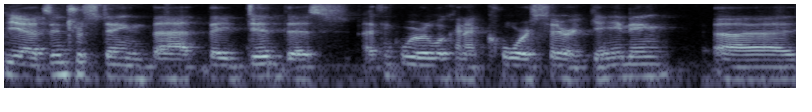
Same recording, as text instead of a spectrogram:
Yeah, it's interesting that they did this. I think we were looking at Corsair Gaming uh,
